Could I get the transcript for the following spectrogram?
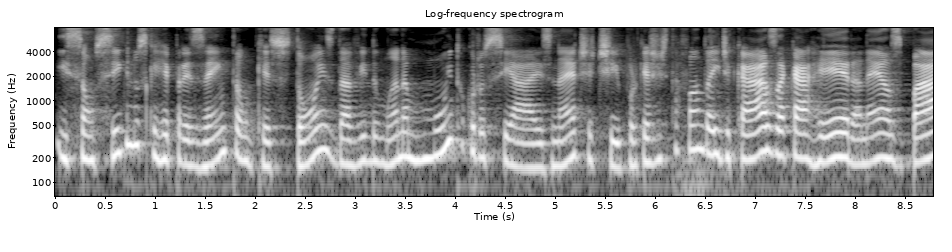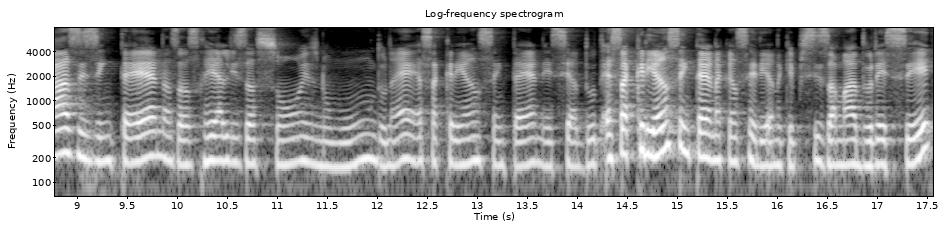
E são signos que representam questões da vida humana muito cruciais, né, Titi? Porque a gente está falando aí de casa, carreira, né, as bases internas, as realizações no mundo, né, essa criança interna, esse adulto, essa criança interna canceriana que precisa amadurecer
